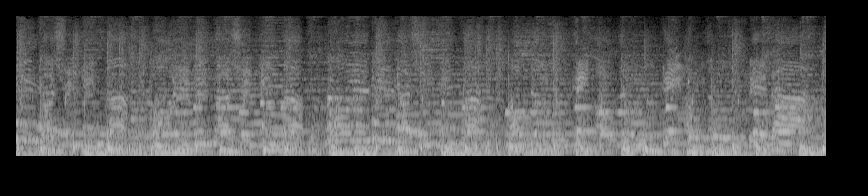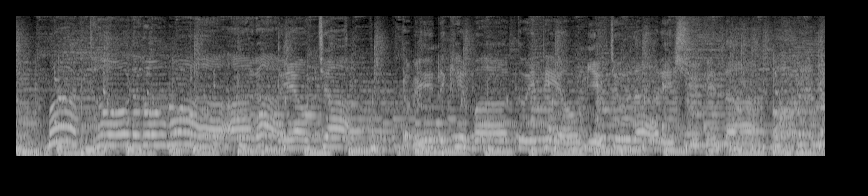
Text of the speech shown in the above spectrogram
မင်းသားရှင်မင်းသားမော်ရမင်းသားရှင်မင်းသားမော် ပင်တစ်ခေတ်မှာတွေ့တဲ့အောင်မြေကျူသားလေးရှင်မင်းသား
